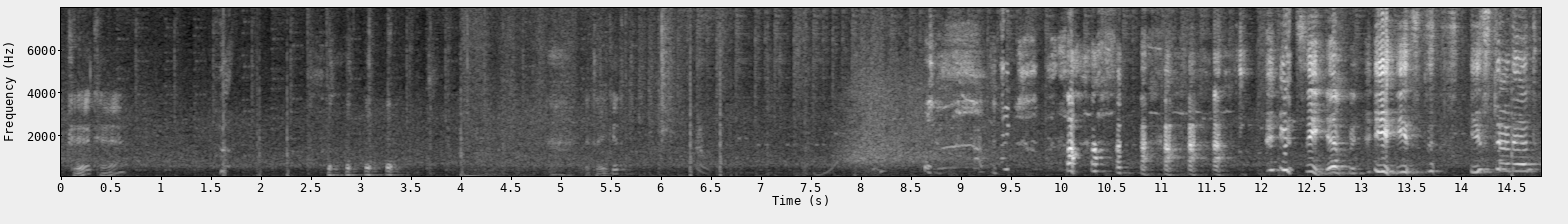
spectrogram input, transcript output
Okay, okay. I take it. you see him? He's, he's still dead.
